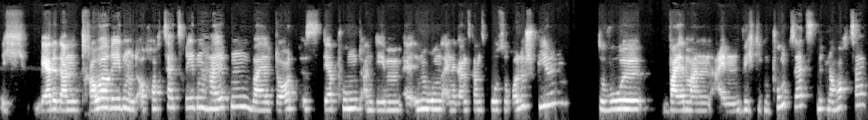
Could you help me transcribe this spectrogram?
Ich werde dann Trauerreden und auch Hochzeitsreden halten, weil dort ist der Punkt, an dem Erinnerungen eine ganz, ganz große Rolle spielen. Sowohl weil man einen wichtigen Punkt setzt mit einer Hochzeit,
